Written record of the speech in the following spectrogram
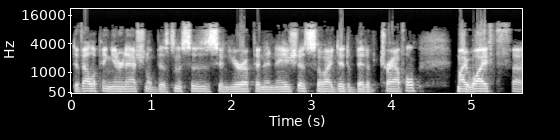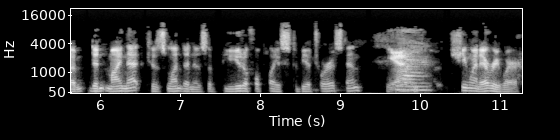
developing international businesses in Europe and in Asia, so I did a bit of travel. My wife uh, didn't mind that because London is a beautiful place to be a tourist in. Yeah. She went everywhere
